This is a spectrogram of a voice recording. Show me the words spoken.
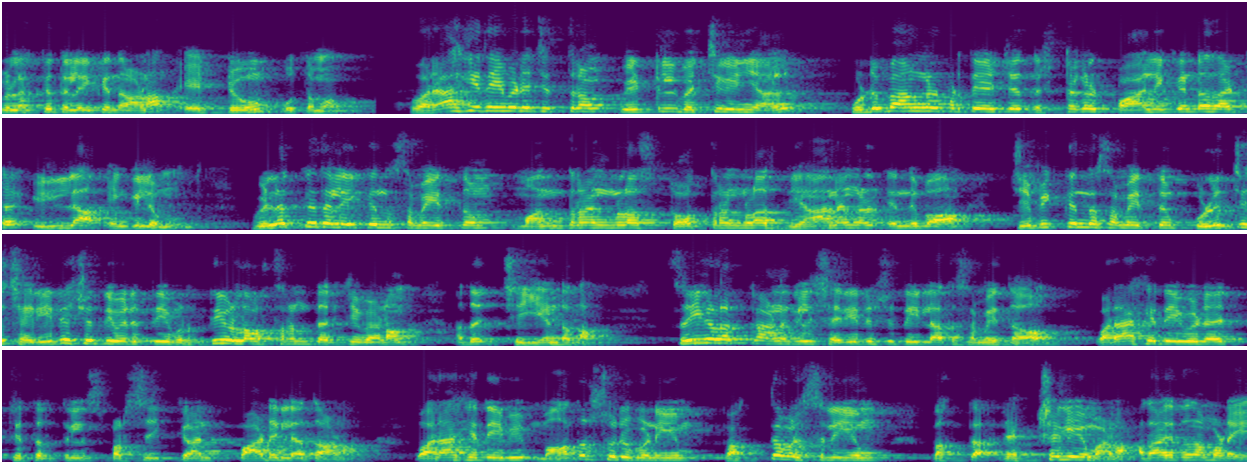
വിളക്ക് തെളിയിക്കുന്നതാണ് ഏറ്റവും ഉത്തമം. വരാഹിദേവിയുടെ ചിത്രം വീട്ടിൽ വെച്ച് കഴിഞ്ഞാൽ കുടുംബാംഗങ്ങൾ പ്രത്യേകിച്ച് നിഷ്ഠകൾ പാലിക്കേണ്ടതായിട്ട് ഇല്ല എങ്കിലും വിളക്ക് തെളിയിക്കുന്ന സമയത്തും മന്ത്രങ്ങൾ സ്തോത്രങ്ങൾ ധ്യാനങ്ങൾ എന്നിവ ജപിക്കുന്ന സമയത്തും കുളിച്ച് ശരീരശുദ്ധി വരുത്തി വൃത്തിയുള്ള വസ്ത്രം ധരിച്ച് വേണം അത് ചെയ്യേണ്ടതാണ്. സ്ത്രീകൾക്കാണെങ്കിൽ ശരീരശുദ്ധി ഇല്ലാത്ത സമയത്ത് വരാഹദേവിയുടെ ചിത്രത്തിൽ സ്പർശിക്കാൻ പാടില്ലാത്തതാണ്. വരാഹദേവി മാതൃസ്വരൂപിണിയും ഭക്തവത്സലിയും ഭക്ത രക്ഷകയുമാണ് അതായത് നമ്മുടെ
